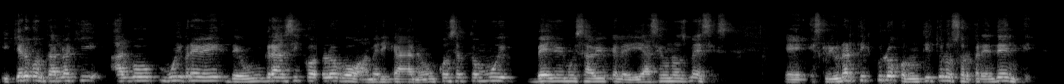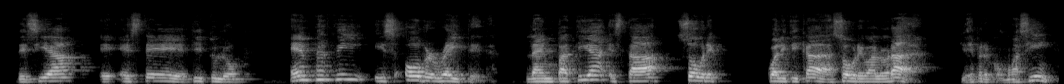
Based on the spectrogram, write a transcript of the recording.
Y quiero contarle aquí algo muy breve de un gran psicólogo americano, un concepto muy bello y muy sabio que leí hace unos meses. Eh, un artículo con un título sorprendente. Decía eh, este título, Empathy is overrated. La empatía está sobrecualificada, sobrevalorada. Y dije, pero ¿cómo así?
